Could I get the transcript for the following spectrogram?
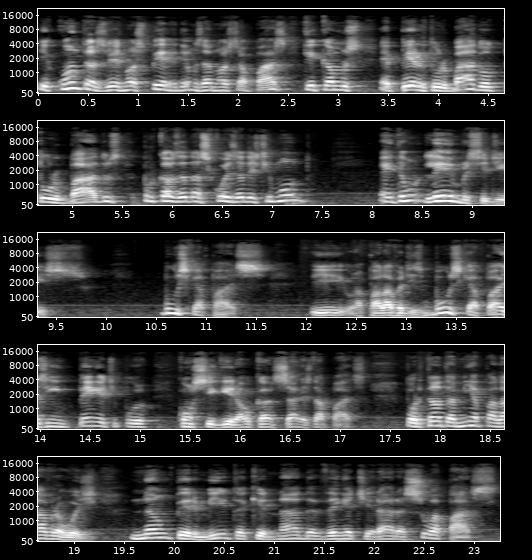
E quantas vezes nós perdemos a nossa paz, ficamos é, perturbados ou turbados por causa das coisas deste mundo? Então, lembre-se disso. Busque a paz. E a palavra diz: busque a paz e empenhe-te por conseguir alcançar esta paz. Portanto, a minha palavra hoje, não permita que nada venha tirar a sua paz.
